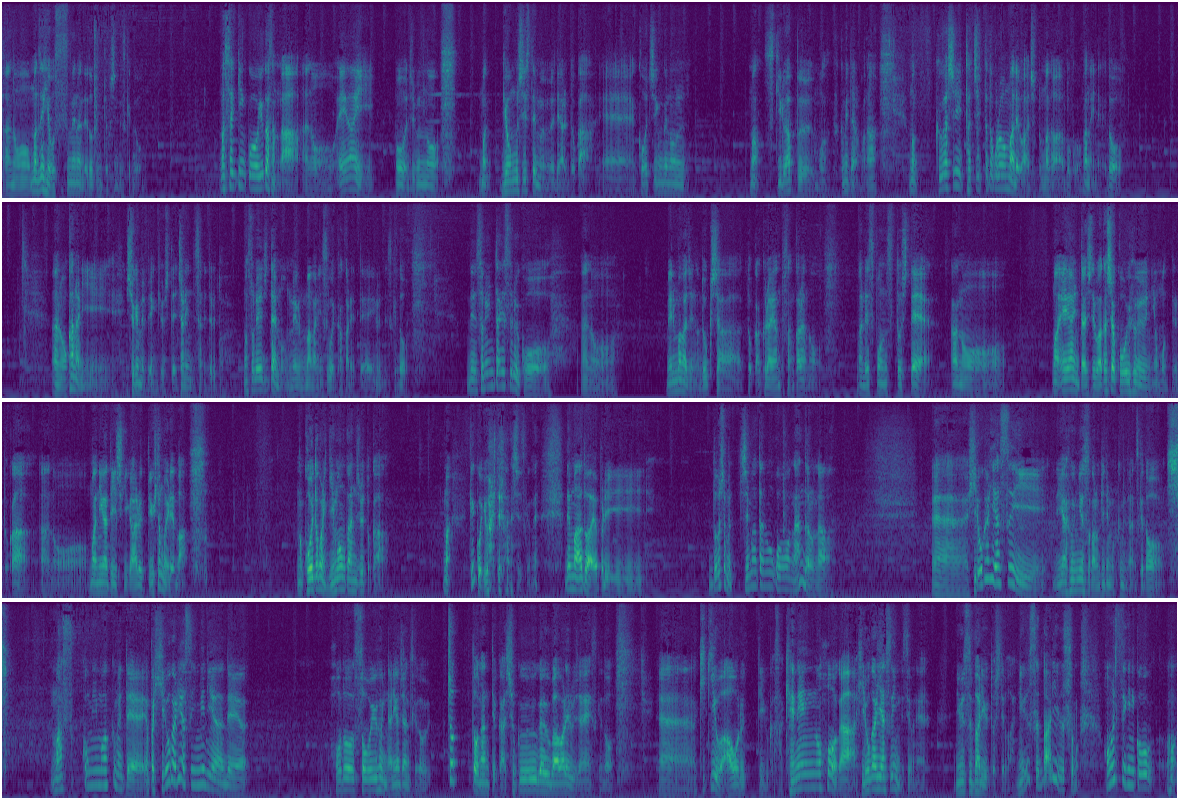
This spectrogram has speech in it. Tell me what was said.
あのまあぜひおすすめなんで撮ってみてほしいんですけど。まあ、最近こうゆかさんがあの AI を自分の、まあ、業務システムであるとか、えー、コーチングの、まあ、スキルアップも含めてなのかな、まあ、詳しい立ち入ったところまではちょっとまだ僕わかんないんだけどあのかなり一生懸命勉強してチャレンジされてると、まあ、それ自体もメルマガにすごい書かれているんですけどでそれに対するこうあのメールマガジンの読者とかクライアントさんからの、まあ、レスポンスとしてあのまあ、AI に対して私はこういうふうに思ってるとかあの、まあ、苦手意識があるっていう人もいれば、まあ、こういうところに疑問を感じるとか、まあ、結構言われてる話ですけどね。でまああとはやっぱりどうしても巷のこうなんだろうなえー、広がりやすいヤフーニュースとかの記事も含めてなんですけどマスコミも含めてやっぱり広がりやすいメディアでほどそういう風になりがちなんですけどちょっとなんていうか職が奪われるじゃないですけど、えー、危機を煽るっていうかさ懸念の方が広がりやすいんですよね。ニュースバリューとしては。ニュースバリューその本質的にこ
